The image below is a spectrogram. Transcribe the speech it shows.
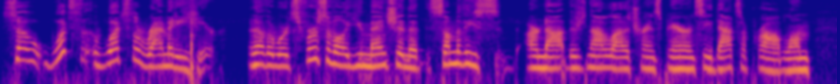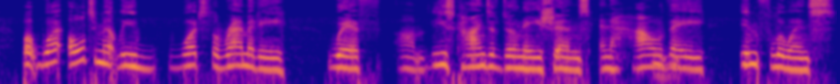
So, what's what's the remedy here? In other words, first of all, you mentioned that some of these are not. There's not a lot of transparency. That's a problem. But what ultimately, what's the remedy with um, these kinds of donations and how mm-hmm. they influence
